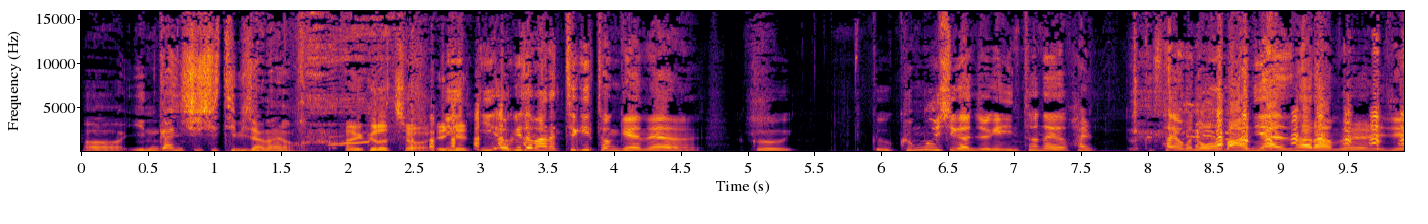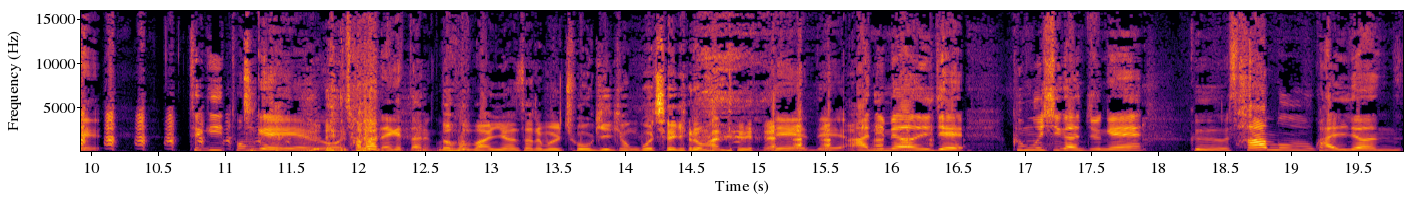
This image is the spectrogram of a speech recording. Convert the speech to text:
어 인간 CCTV잖아요. 아니 그렇죠. 이렇게 이, 이 여기서 말하는 특이 통계는 그, 그 근무 시간 중에 인터넷 활, 사용을 너무 많이 한 사람을 이제 특이 통계로 잡아내겠다는 거예요. 너무 많이 한 사람을 조기 경보 체계로 만들. 네, 네. 아니면 이제 근무 시간 중에 그 사무 관련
